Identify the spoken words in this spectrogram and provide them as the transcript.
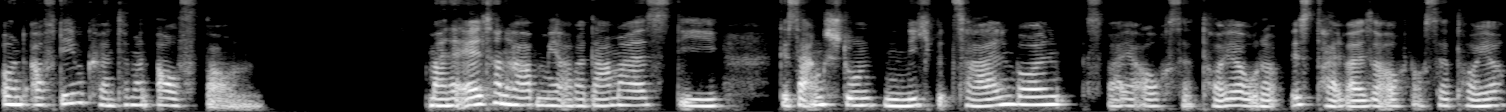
und auf dem könnte man aufbauen. Meine Eltern haben mir aber damals die Gesangsstunden nicht bezahlen wollen. Es war ja auch sehr teuer oder ist teilweise auch noch sehr teuer.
